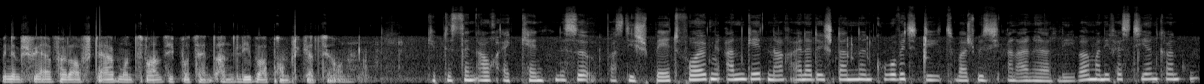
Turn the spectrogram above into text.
mit einem schweren Verlauf sterben und 20 Prozent an Leberkomplikationen. Gibt es denn auch Erkenntnisse, was die Spätfolgen angeht nach einer durchstandenen Covid, die zum Beispiel sich an einer Leber manifestieren könnten?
